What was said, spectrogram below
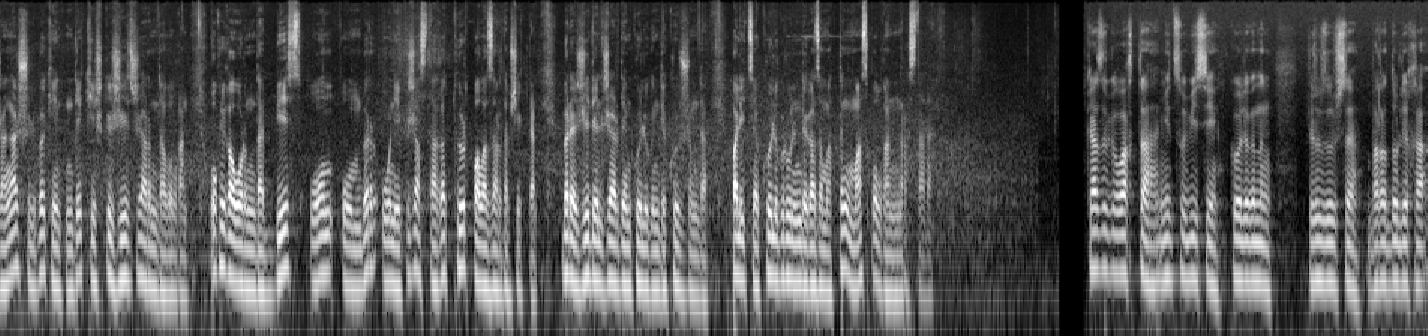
жаңа Шүлбі кентінде кешкі жеті жарымда болған. Оқиға орнында 5, 10, 11, 12 жастағы төрт бала зардап шекті. Бірі жедел жәрдем көлігінде көз жұмды. Полиция көлік руліндегі азаматтың мас болғанын растады. Қазіргі уақытта Mitsubishi көлігінің жүргізушісі Бородулиха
